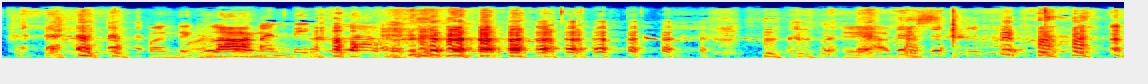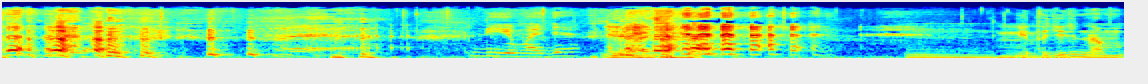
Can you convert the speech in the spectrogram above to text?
Pandeglang. Pandeglang. Eh habis. Diem aja. Gini aja. Jadi enam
